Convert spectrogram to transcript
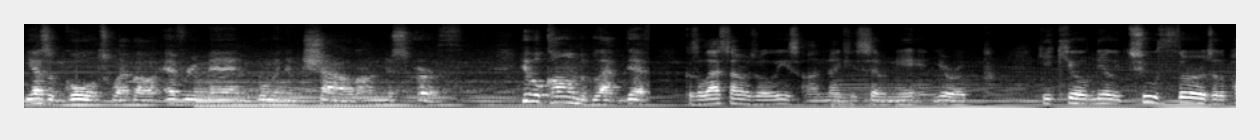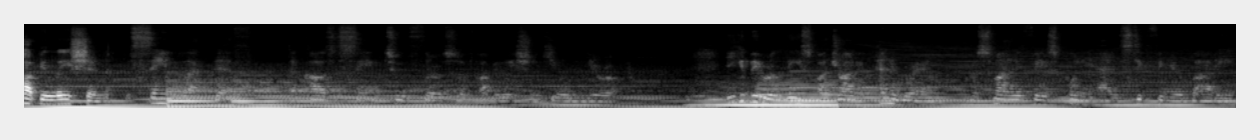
He has a goal to wipe out every man, woman, and child on this earth. People call him the Black Death because the last time it was released on 1978 in Europe, he killed nearly two-thirds of the population. The same Black Death that caused the same two-thirds of the population killed in Europe. He could be released by drawing a pentagram with a smiley face pointing at a stick figure body.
